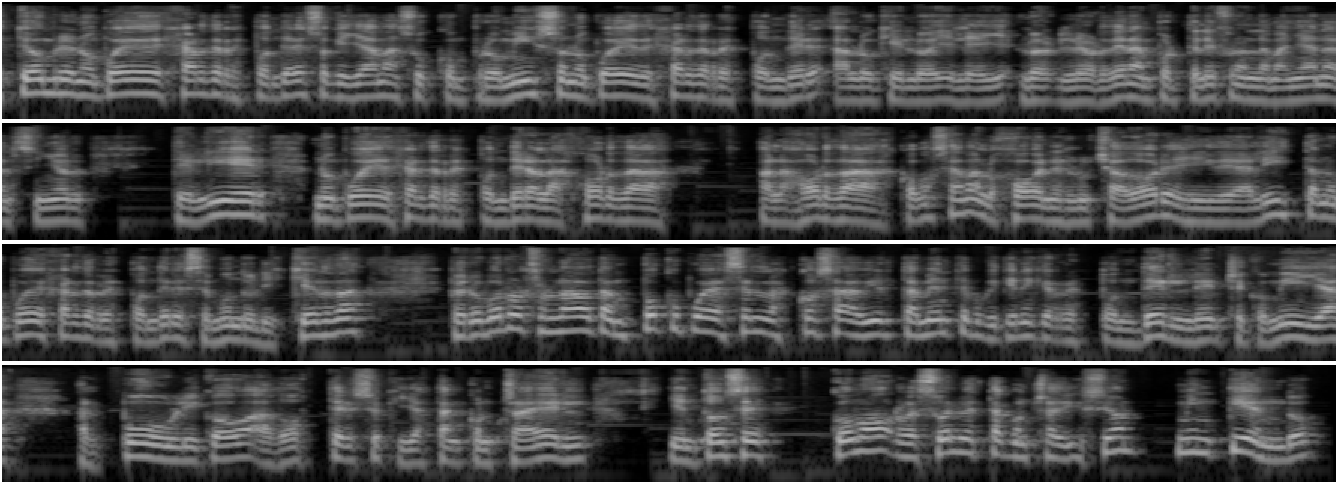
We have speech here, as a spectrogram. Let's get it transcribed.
este hombre no puede dejar de responder a eso que llama sus compromisos, no puede dejar de responder a lo que le, ordenan por teléfono en la mañana al señor Tellier, no puede dejar de responder a las hordas, a las hordas, ¿cómo se llaman? Los jóvenes luchadores, idealistas, no puede dejar de responder ese mundo de la izquierda, pero por otro lado tampoco puede hacer las cosas abiertamente porque tiene que responderle, entre comillas, al público, a dos tercios que ya están contra él. Y entonces, ¿cómo resuelve esta contradicción? Mintiendo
